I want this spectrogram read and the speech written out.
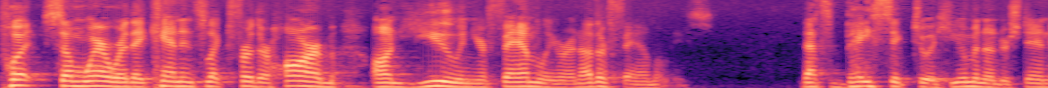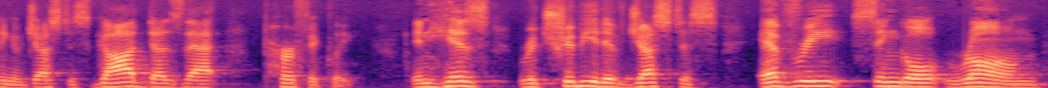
put somewhere where they can't inflict further harm on you and your family or in other families. That's basic to a human understanding of justice. God does that perfectly. In his retributive justice, every single wrong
